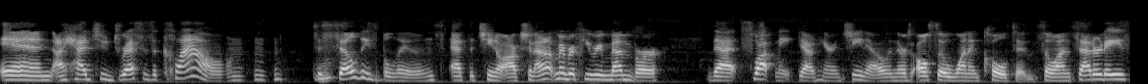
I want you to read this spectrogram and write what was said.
And I had to dress as a clown to mm-hmm. sell these balloons at the Chino auction. I don't remember if you remember that swap meet down here in Chino, and there's also one in Colton. So on Saturdays,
